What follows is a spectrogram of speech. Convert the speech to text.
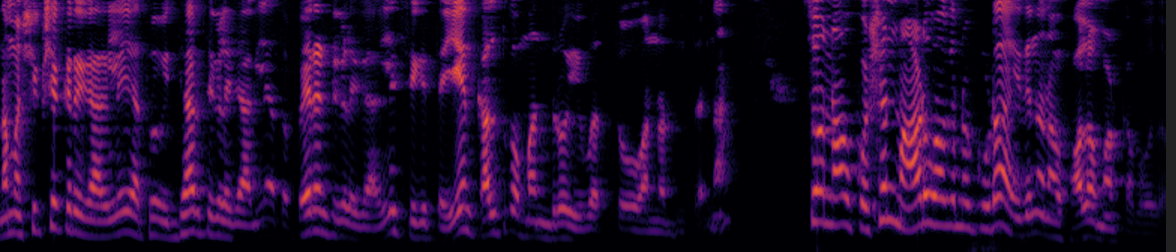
ನಮ್ಮ ಶಿಕ್ಷಕರಿಗಾಗಲಿ ಅಥವಾ ವಿದ್ಯಾರ್ಥಿಗಳಿಗಾಗಲಿ ಅಥವಾ ಪೇರೆಂಟ್ಗಳಿಗಾಗಲಿ ಸಿಗುತ್ತೆ. ಏನು ಕಲ್ತ್ಕೊಂಬಂದ್ರು ಇವತ್ತು ಅನ್ನೋದನ್ನ ಸೊ ನಾವು ಕ್ವಶನ್ ಮಾಡುವಾಗನೂ ಕೂಡ ಇದನ್ನ ನಾವು ಫಾಲೋ ಮಾಡ್ಕೋಬಹುದು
